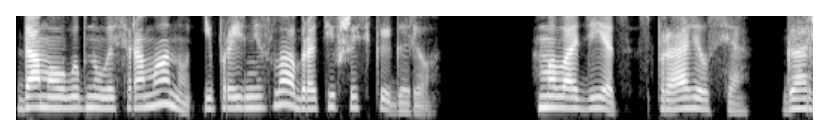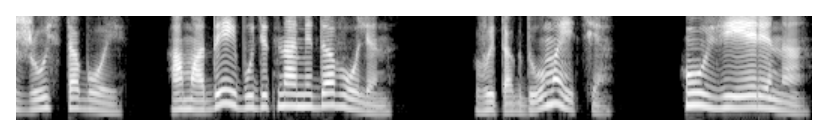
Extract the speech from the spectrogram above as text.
Дама улыбнулась Роману и произнесла, обратившись к Игорю. «Молодец, справился. Горжусь тобой. Амадей будет нами доволен. Вы так думаете? Уверена.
